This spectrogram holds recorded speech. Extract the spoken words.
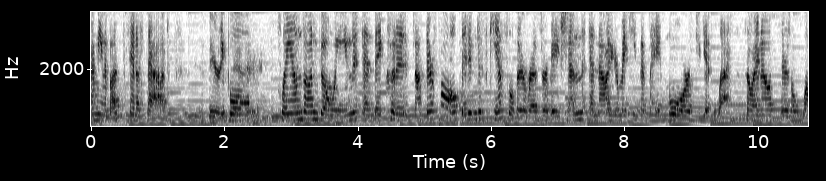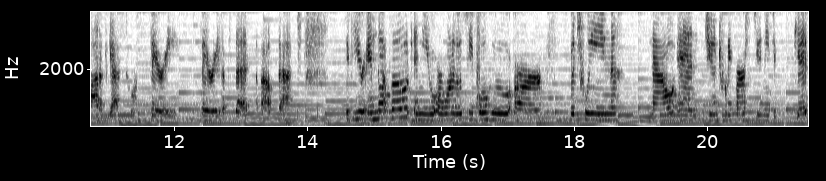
I mean, that's kind of sad. It's very People sad. planned on going and they couldn't, it's not their fault. They didn't just cancel their reservation and now you're making them pay more to get less. So I know there's a lot of guests who are very, very upset about that. If you're in that boat and you are one of those people who are between now and June 21st, you need to get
